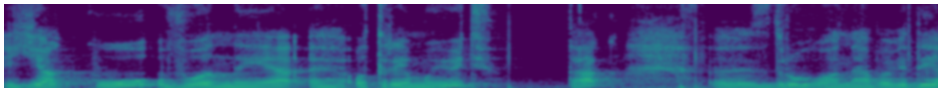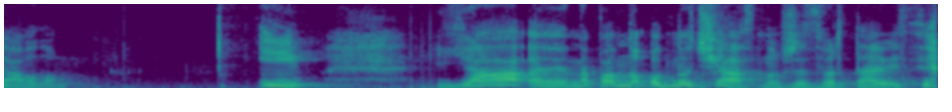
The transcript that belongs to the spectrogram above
яку вони е, отримують так, е, з другого неба від диявола. І я, е, напевно, одночасно вже звертаюся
